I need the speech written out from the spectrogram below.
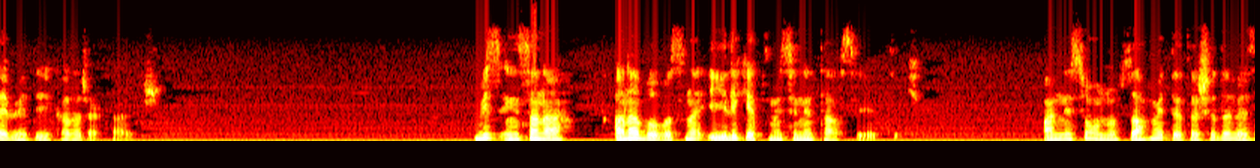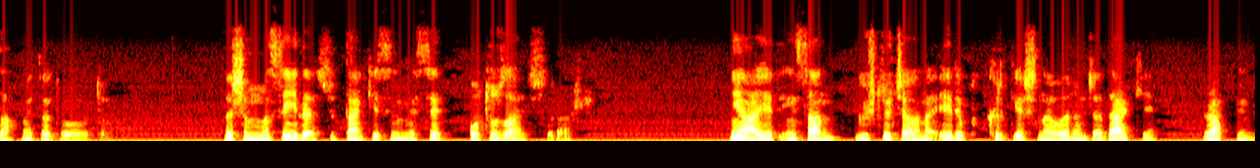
ebedi kalacaklardır. Biz insana ana babasına iyilik etmesini tavsiye ettik. Annesi onu zahmetle taşıdı ve zahmetle doğurdu. Taşınması ile sütten kesilmesi 30 ay sürer. Nihayet insan güçlü çağına erip 40 yaşına varınca der ki, Rabbim,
